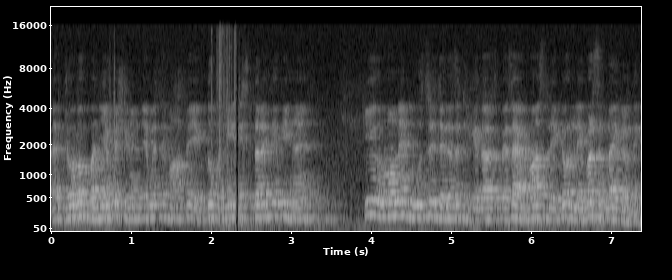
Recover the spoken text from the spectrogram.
अरे, जो लोग बनिए पे शिरंजे में थे वहाँ पे एक दो बनिए, इस तरह के भी हैं कि उन्होंने दूसरी जगह से ठेकेदार से पैसा एडवांस लेके और लेबर सप्लाई कर दी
